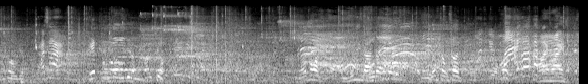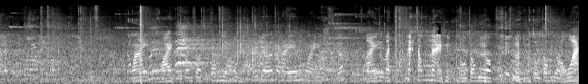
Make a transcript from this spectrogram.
Đánh cầu kìa. Đánh cầu điểm bãi trưởng. Đá bòn, muốn nhìn đàn vậy. Để vẫn trong sân. ngoài ngoài ngoài. Ngoài. Trong sân. trong nhiều không đây kia trong này ngoài kìa này trong này. Mẹ trong này. Cầu trong nhiều. Cầu trong nhiều. ngoài.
